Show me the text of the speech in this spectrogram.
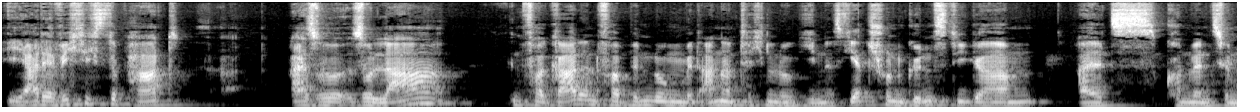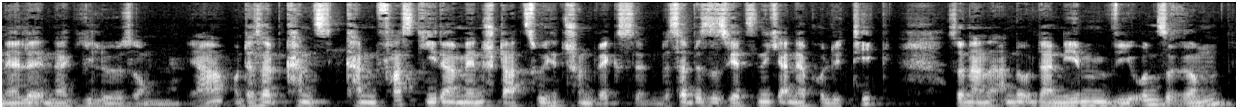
Ja, der wichtigste Part, also Solar in, gerade in Verbindung mit anderen Technologien ist jetzt schon günstiger als konventionelle Energielösungen. Ja, und deshalb kann, fast jeder Mensch dazu jetzt schon wechseln. Deshalb ist es jetzt nicht an der Politik, sondern an Unternehmen wie unserem,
